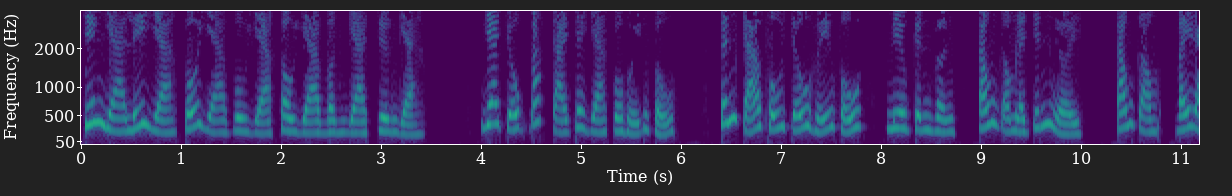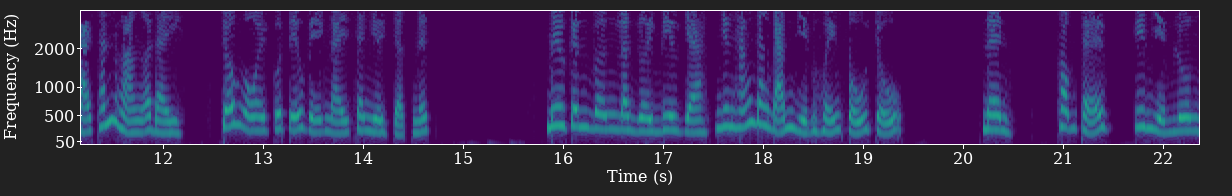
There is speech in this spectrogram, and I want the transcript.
Chiến già, lý già, cố già, vu già, khâu già, vân già, trương già. Gia chủ bắt đại thế già của huyện phủ. Tính cả phủ chủ huyện phủ, miêu kinh vân, tổng cộng là 9 người. Tổng cộng, bảy đại thánh hoàng ở đây. Chỗ ngồi của tiểu viện này xem như chật ních. Miêu Kinh Vân là người miêu già, nhưng hắn đang đảm nhiệm huyện phủ chủ. Nên, không thể kiêm nhiệm luôn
